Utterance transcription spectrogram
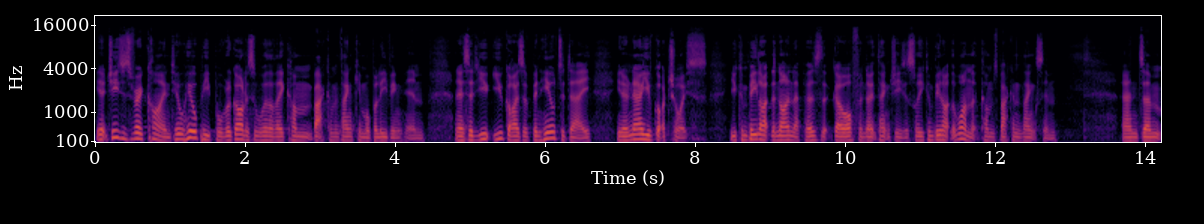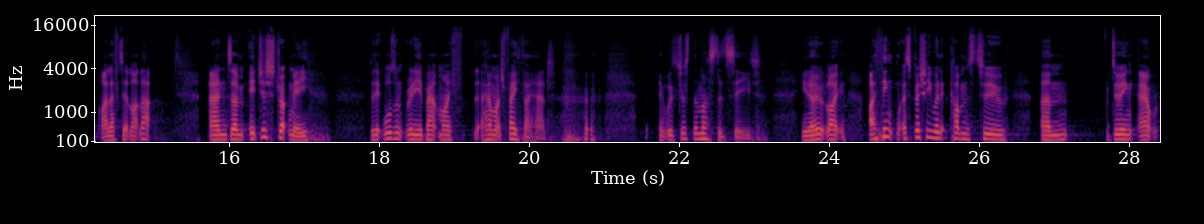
You know, Jesus is very kind. He'll heal people regardless of whether they come back and thank him or believing him. And I said, You, you guys have been healed today. You know, now you've got a choice. You can be like the nine lepers that go off and don't thank Jesus, or you can be like the one that comes back and thanks him. And um, I left it like that. And um, it just struck me that it wasn't really about my f- how much faith I had. it was just the mustard seed. You know, like I think, especially when it comes to um, doing out,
